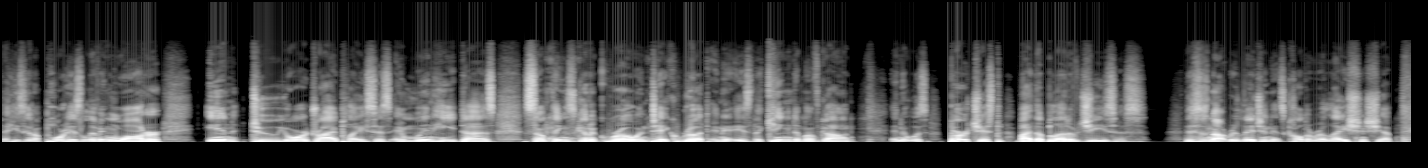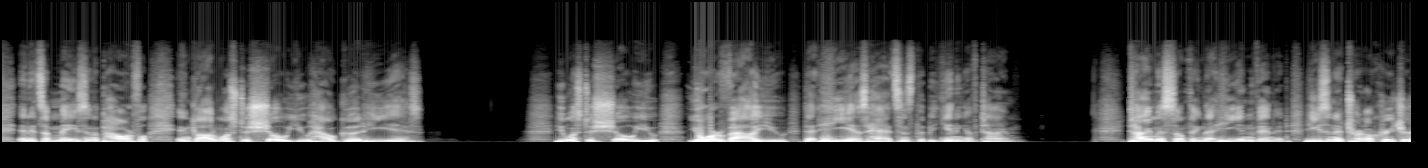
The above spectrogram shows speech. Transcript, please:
that He's going to pour His living water into your dry places. And when He does, something's going to grow and take root, and it is the kingdom of God. And it was purchased by the blood of Jesus. This is not religion, it's called a relationship. And it's amazing and powerful. And God wants to show you how good He is. He wants to show you your value that He has had since the beginning of time. Time is something that He invented. He's an eternal creature,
